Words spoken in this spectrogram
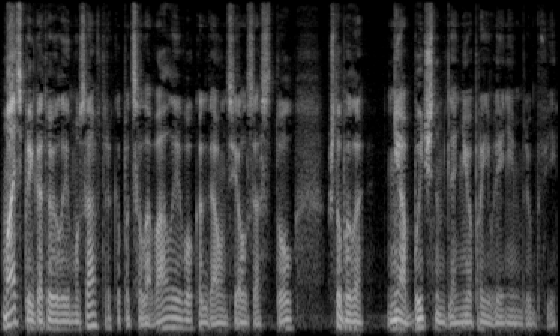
Мать приготовила ему завтрак и поцеловала его, когда он сел за стол, что было необычным для нее проявлением любви.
